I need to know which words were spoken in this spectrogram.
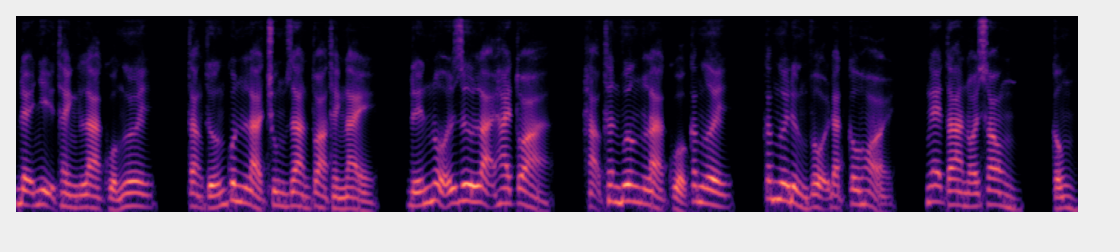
đệ nhị thành là của ngươi, tàng tướng quân là trung gian tòa thành này, đến nỗi dư lại hai tòa, hạo thân vương là của các ngươi, các ngươi đừng vội đặt câu hỏi, nghe ta nói xong, công.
